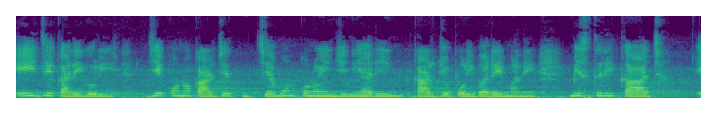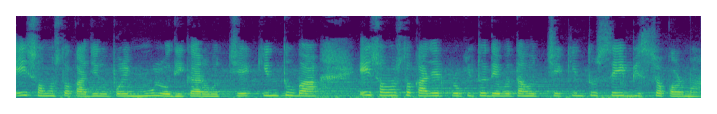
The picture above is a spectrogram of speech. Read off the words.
এই যে কারিগরি, যে কোনো কার্যে যেমন কোনো ইঞ্জিনিয়ারিং কার্য পরিবারে মানে মিস্ত্রি কাজ এই সমস্ত কাজের উপরে মূল অধিকার হচ্ছে, কিন্তু বা এই সমস্ত কাজের প্রকৃত দেবতা হচ্ছে কিন্তু সেই বিশ্বকর্মা।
